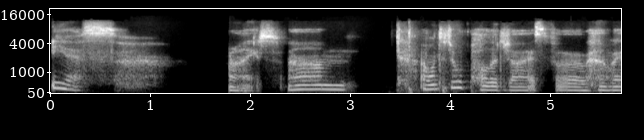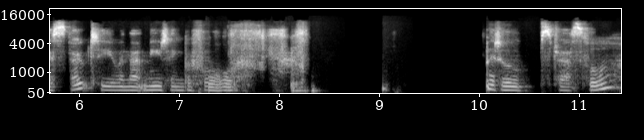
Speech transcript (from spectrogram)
yes. Right. Um, I wanted to apologize for how I spoke to you in that meeting before. Little stressful.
